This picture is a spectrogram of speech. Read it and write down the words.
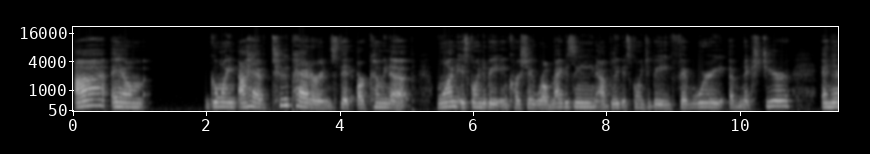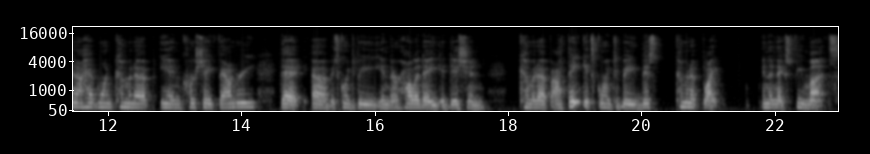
I am going, I have two patterns that are coming up. One is going to be in Crochet World Magazine. I believe it's going to be February of next year. And then I have one coming up in Crochet Foundry that um, is going to be in their holiday edition coming up. I think it's going to be this coming up like in the next few months.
